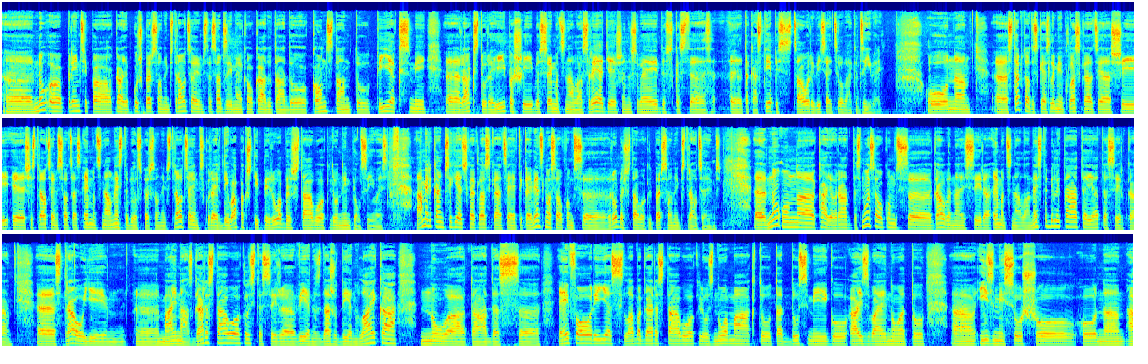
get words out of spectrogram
Uh, nu, uh, principā, kā jebkurš personības traucējums, tas apzīmē kaut kādu tādu konstantu tieksmi, uh, rakstura īpašības, emocionālās reaģēšanas veidus, kas uh, kā stiepjas cauri visai cilvēka dzīvei. Un, uh, starptautiskajā slimību klasifikācijā šī, šis traucējums saucās emocionāli nestabils personības traucējums, kurā ir divi apakštipi - robežu stāvokļi un impulsīvais. Amerikāņu psihiatriskā klasifikācijā ir tikai viens nosaukums uh, - robežu stāvokļu personības traucējums. Uh, nu, un, uh, kā jau rāda tas nosaukums, uh, galvenais ir uh, emocionālā nestabilitāte. Ja, tas ir kā uh, strauji Eh, mainās gara stāvoklis. Tas ir vienas dažu dienu laikā no tādas eifórijas, laba gara stāvokļa uz nomāktu, tad dusmīgu, aizvainotu, izmisušu un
